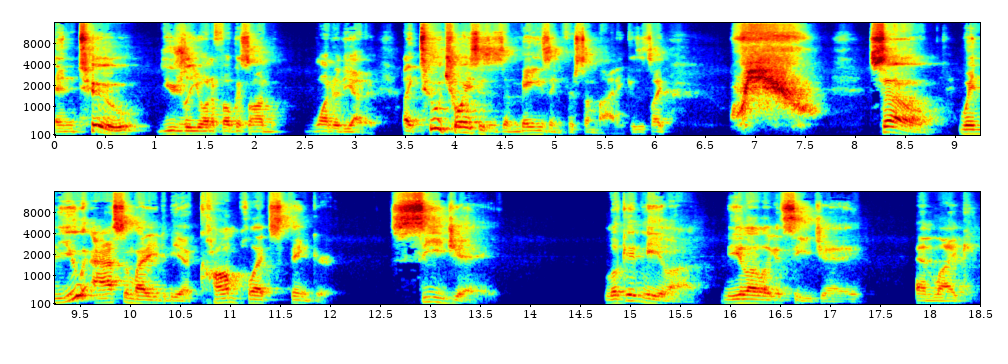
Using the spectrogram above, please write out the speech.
and two. Usually, you want to focus on one or the other. Like two choices is amazing for somebody because it's like, so when you ask somebody to be a complex thinker, CJ, look at Mila, Mila, look at CJ, and like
